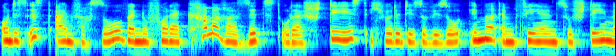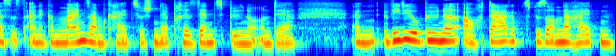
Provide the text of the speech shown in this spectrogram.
Und es ist einfach so, wenn du vor der Kamera sitzt oder stehst, ich würde dir sowieso immer empfehlen zu stehen. Das ist eine Gemeinsamkeit zwischen der Präsenzbühne und der ähm, Videobühne. Auch da gibt es Besonderheiten.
